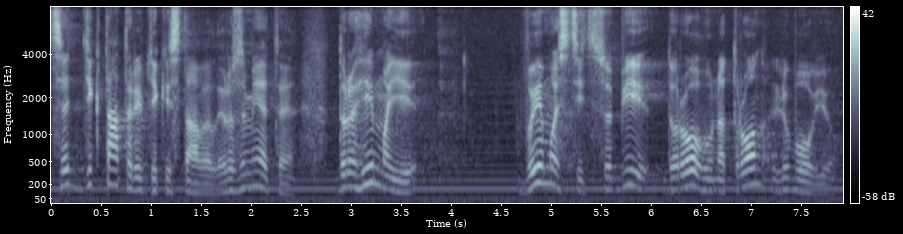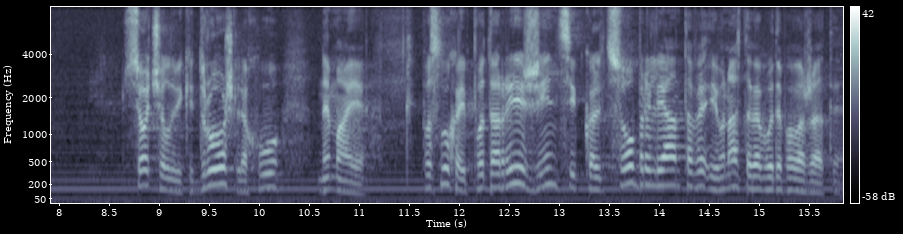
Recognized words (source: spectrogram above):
це диктаторів тільки ставили. Розумієте? Дорогі мої, вимостіть собі дорогу на трон любов'ю. Все, чоловіки, другого шляху немає. Послухай, подари жінці кольцо брильянтове, і вона тебе буде поважати.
